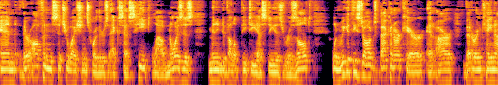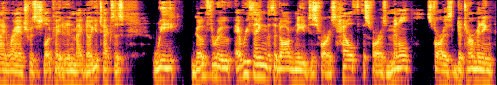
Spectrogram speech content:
And there are often in situations where there's excess heat, loud noises. Many develop PTSD as a result. When we get these dogs back in our care at our veteran canine ranch, which is located in Magnolia, Texas, we go through everything that the dog needs as far as health, as far as mental, as far as determining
